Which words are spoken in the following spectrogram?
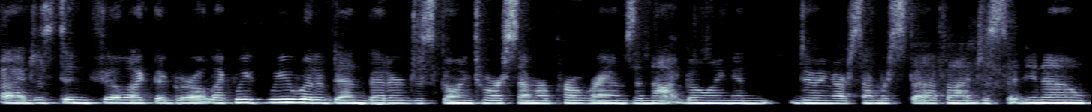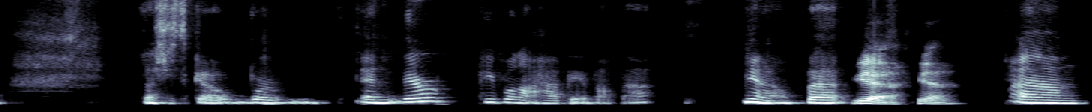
I just didn't feel like the girl, like we, we would have done better just going to our summer programs and not going and doing our summer stuff. And I just said, you know, let's just go. We're, and there were people not happy about that, you know, but yeah, yeah. Um,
